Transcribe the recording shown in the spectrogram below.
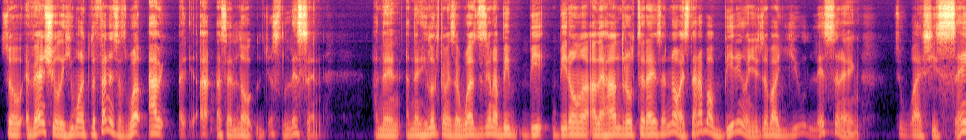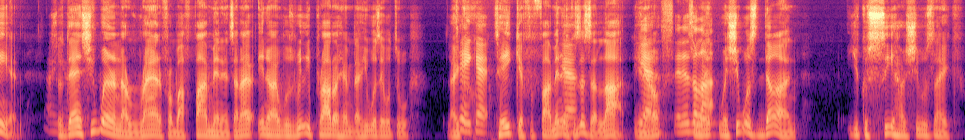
So eventually, he wanted to defend himself. Well, I, I, I said, no, just listen. And then and then he looked at me and said, "Well, is this gonna be beat, beat on Alejandro today?" I said, "No, it's not about beating on you. It's about you listening to what she's saying." So then she went on a rant for about five minutes, and I, you know, I was really proud of him that he was able to like Take it. take it for five minutes Yeah. because it's a lot. You Yes, know, it is So a when- lot. When she was done, you could see how she was like ah,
